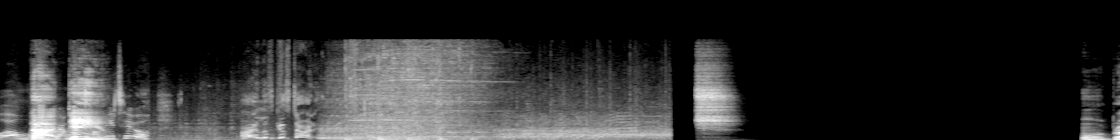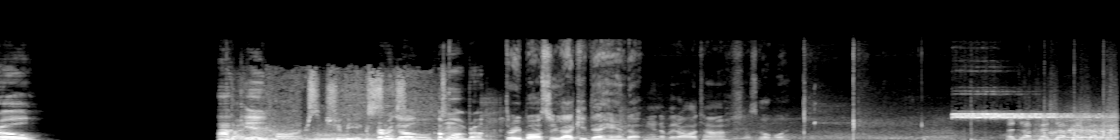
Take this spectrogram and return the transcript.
well, God damn. me too. All right, let's get started. Come on, bro. Lock in. Cars should be There we go. Come on, bro. Three balls, so you gotta keep that hand up. Hand up at all times. Let's go, boy. Heads up, heads up, heads up, heads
